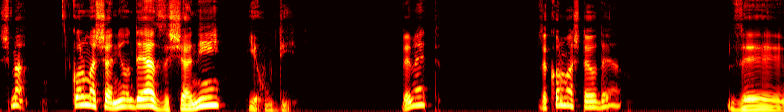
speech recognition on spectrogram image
שמע, כל מה שאני יודע זה שאני יהודי. באמת. זה כל מה שאתה יודע. זה...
